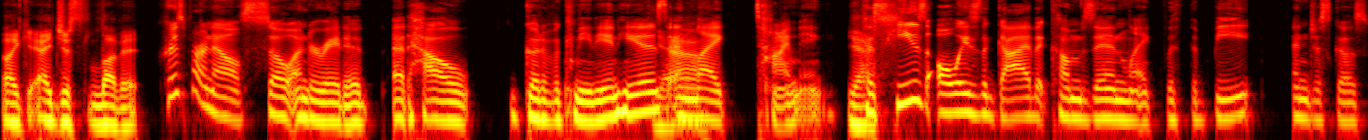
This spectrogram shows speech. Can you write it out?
Like I just love it. Chris Parnell so underrated at how good of a comedian he is Yeah. and like timing Yes. because he's always the guy that comes in like with the beat and just goes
